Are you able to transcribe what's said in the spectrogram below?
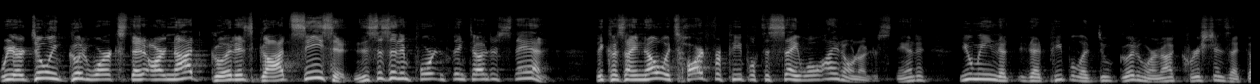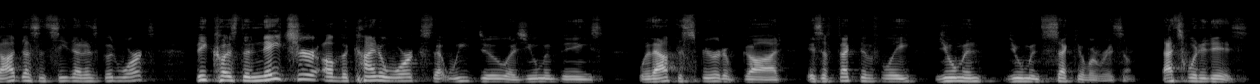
we are doing good works that are not good as God sees it. this is an important thing to understand because I know it's hard for people to say, well, I don't understand it. You mean that, that people that do good who are not Christians, that God doesn't see that as good works? Because the nature of the kind of works that we do as human beings without the Spirit of God is effectively human, human secularism. That's what it is.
